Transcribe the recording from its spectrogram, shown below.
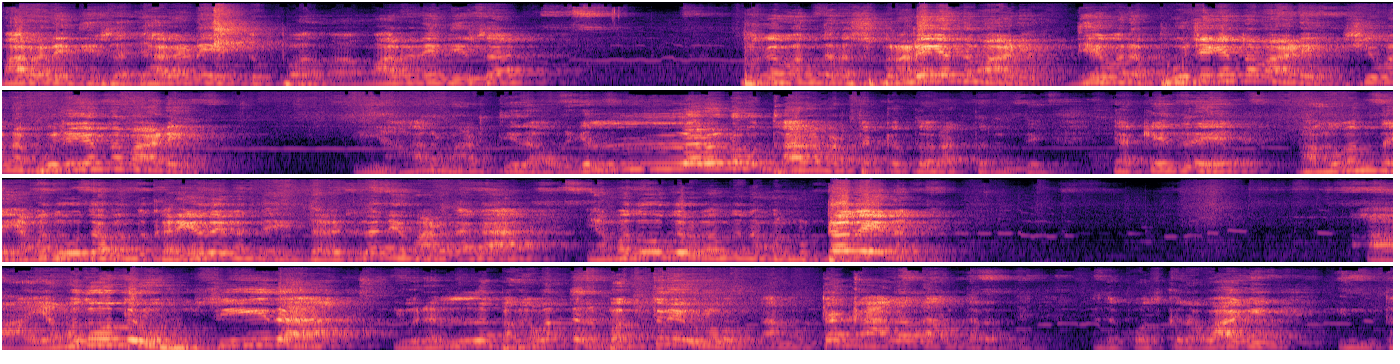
ಮಾರನೇ ದಿವಸ ಜಾಗರಣೆ ಇದ್ದು ಮಾರನೇ ದಿವಸ ಭಗವಂತನ ಸ್ಮರಣೆಯನ್ನು ಮಾಡಿ, ದೇವರ ಪೂಜೆಯನ್ನು ಮಾಡಿ, ಶಿವನ ಪೂಜೆಯನ್ನು ಮಾಡಿ ಯಾರು ಮಾಡ್ತೀರಾ? ಅವರಿಗೆಲ್ಲರನ್ನೂ ಉದ್ಧಾರ ಮಾಡ್ತಕ್ಕಂಥವ್ರಾಗ್ತಾರಂತೆ. ಯಾಕೆಂದರೆ ಭಗವಂತ ಯಮದೂತ ಬಂದು ಕರೆಯೋದೇನಂತೆ ಇಲ್ಲಂತೆ. ನೀವು ಮಾಡಿದಾಗ ಯಮದೂತರು ಬಂದು ನಮ್ಮನ್ನು ಮುಟ್ಟೋದೇನಂತೆ ಆ ಯಮದೂತರು ಸೀದಾ ಇವರೆಲ್ಲ ಭಗವಂತನ ಭಕ್ತರು ಇವರು. ನಾನು ಮುಟ್ಟಕ್ಕಾಗಲ್ಲ ಅಂತಾರಂತೆ ಅದಕ್ಕೋಸ್ಕರವಾಗಿ ಇಂಥ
